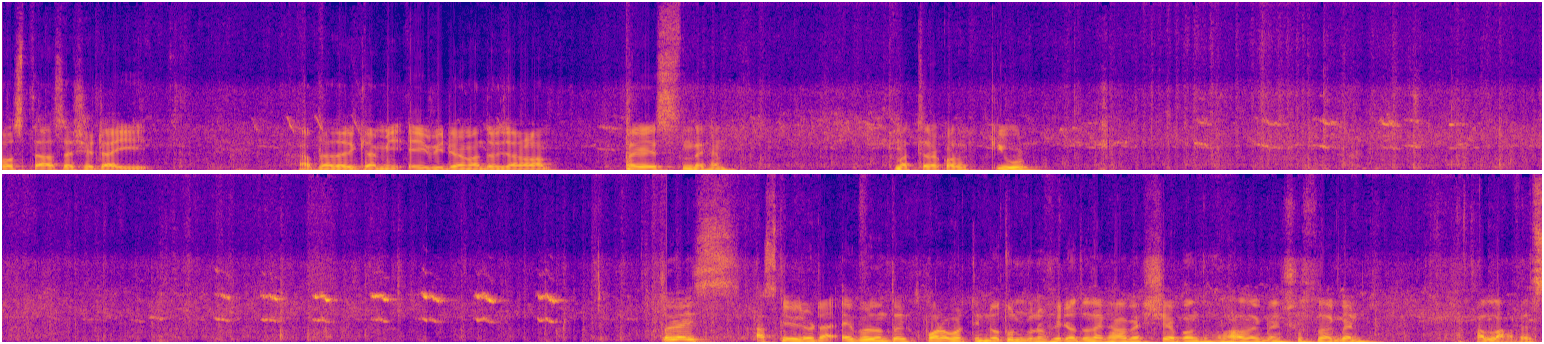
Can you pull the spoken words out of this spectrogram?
অবস্থা আছে সেটাই আপনাদেরকে আমি এই ভিডিওর মাধ্যমে জানালাম। দেখেন। বাচ্চারা কত কিউট তো গাইস আজকে ভিডিওটা এই পর্যন্তই। পরবর্তী নতুন কোনো ভিডিওতে দেখা হবে। সে পর্যন্ত ভালো থাকবেন, সুস্থ থাকবেন। আল্লাহ হাফেজ।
